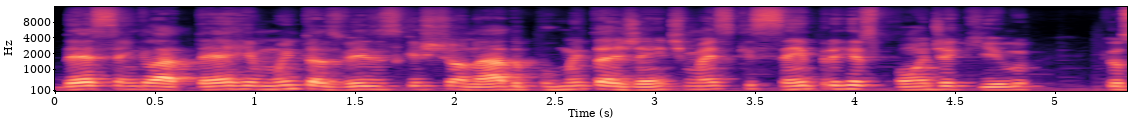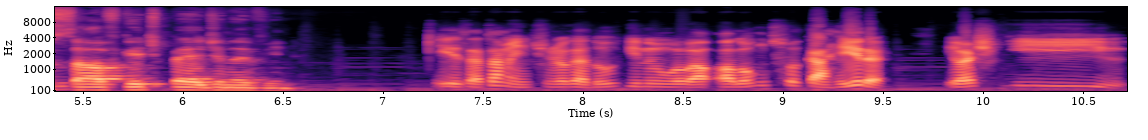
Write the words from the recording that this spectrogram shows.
dessa Inglaterra e muitas vezes questionado por muita gente, mas que sempre responde aquilo que o Southgate pede, né, Vini? Exatamente, um jogador que no, ao longo de sua carreira, eu acho que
